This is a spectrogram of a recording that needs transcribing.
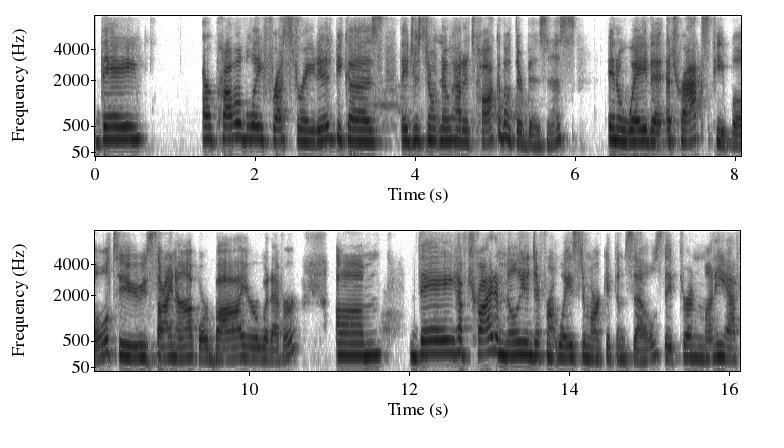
they are probably frustrated because they just don't know how to talk about their business in a way that attracts people to sign up or buy or whatever. Um, they have tried a million different ways to market themselves. They've thrown money at,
